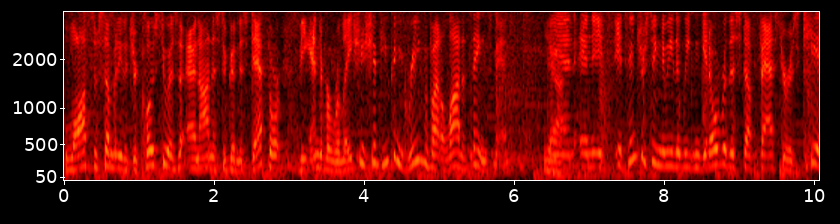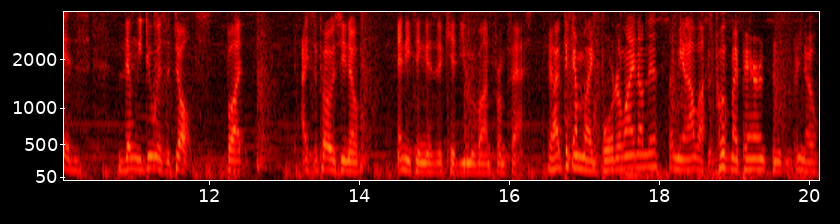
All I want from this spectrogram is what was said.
loss of somebody that you're close to as an honest to goodness death, or the end of a relationship. You can grieve about a lot of things, man. Yeah. And and it's it's interesting to me that we can get over this stuff faster as kids than we do as adults. But I suppose you know anything as a kid you move on from fast. Yeah, I think I'm like borderline on this. I mean, I lost both my parents in you know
